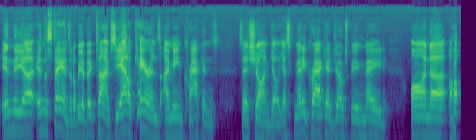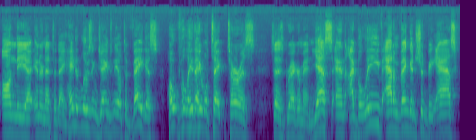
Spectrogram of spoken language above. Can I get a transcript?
in the uh, in the stands. It'll be a big time. Seattle Karens, I mean Krakens, says Sean Gill. Yes, many crackhead jokes being made on uh, on the uh, internet today. Hated losing James Neal to Vegas. Hopefully they will take Turris says Gregerman. Yes, and I believe Adam Vingan should be asked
